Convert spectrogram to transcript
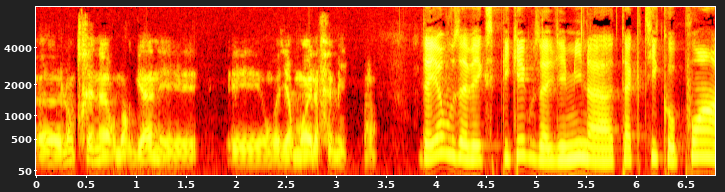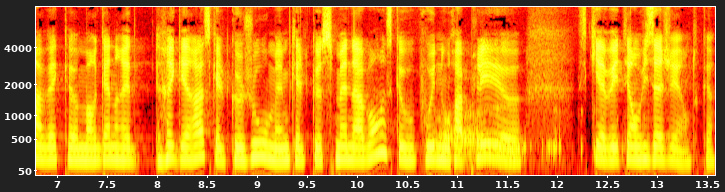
l'entraîneur Morgan et, et, on va dire moi et la famille. Voilà. D'ailleurs, vous avez expliqué que vous aviez mis la tactique au point avec euh, Morgan Regueras quelques jours ou même quelques semaines avant. Est-ce que vous pouvez nous rappeler euh, ce qui avait été envisagé en tout cas?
